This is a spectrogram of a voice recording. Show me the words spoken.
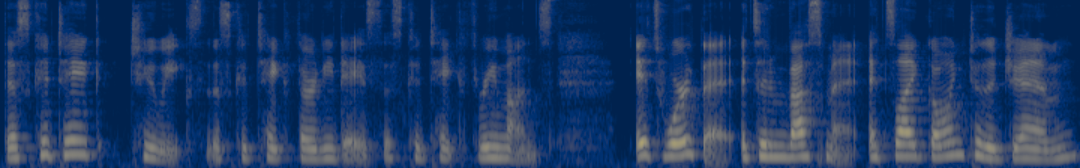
This could take two weeks, this could take 30 days, this could take three months. It's worth it. It's an investment. It's like going to the gym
